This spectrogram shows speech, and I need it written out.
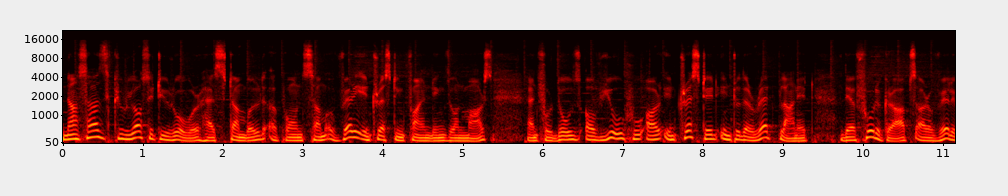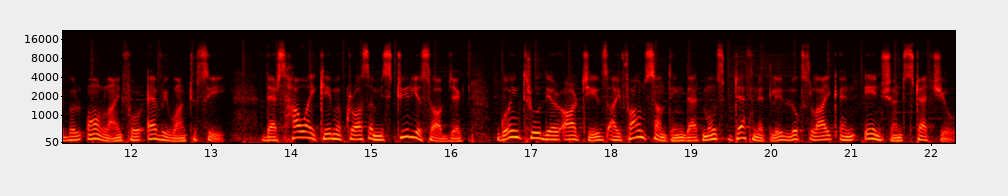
NASA's Curiosity rover has stumbled upon some very interesting findings on Mars and for those of you who are interested into the red planet, their photographs are available online for everyone to see. That's how I came across a mysterious object. Going through their archives, I found something that most definitely looks like an ancient statue.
